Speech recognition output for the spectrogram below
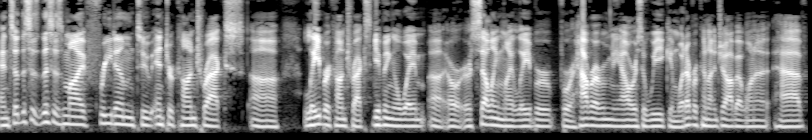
And so this is this is my freedom to enter contracts, uh, labor contracts, giving away uh, or, or selling my labor for however many hours a week and whatever kind of job I want to have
